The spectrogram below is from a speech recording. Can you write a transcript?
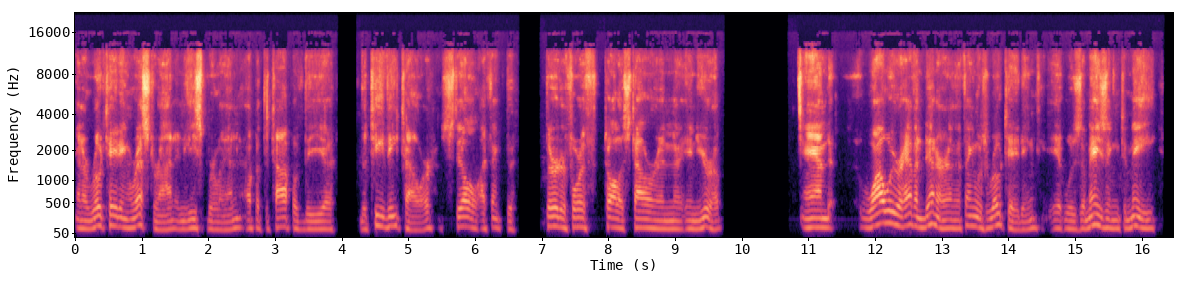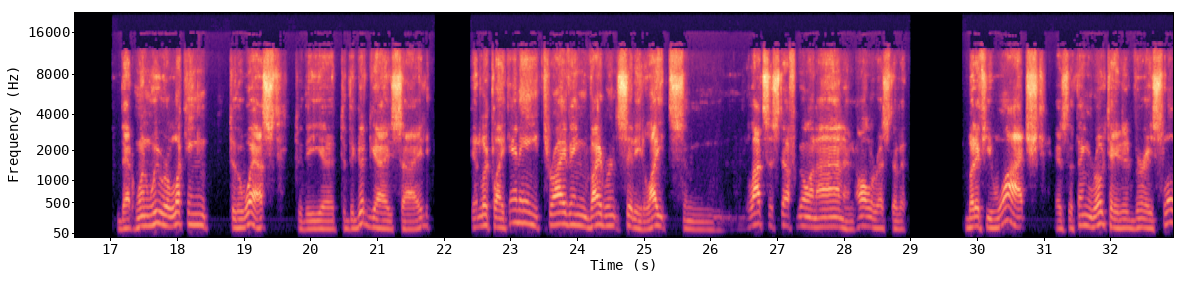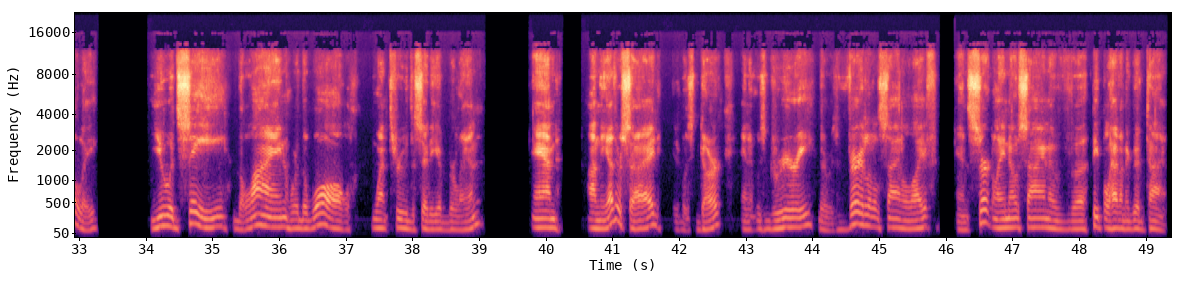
in a rotating restaurant in East Berlin, up at the top of the uh, the TV tower. Still, I think the third or fourth tallest tower in uh, in Europe. And while we were having dinner and the thing was rotating, it was amazing to me that when we were looking to the west, to the uh, to the good guys' side, it looked like any thriving, vibrant city, lights and lots of stuff going on and all the rest of it. But if you watched as the thing rotated very slowly, you would see the line where the wall went through the city of Berlin. And on the other side, it was dark and it was dreary. There was very little sign of life and certainly no sign of uh, people having a good time.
